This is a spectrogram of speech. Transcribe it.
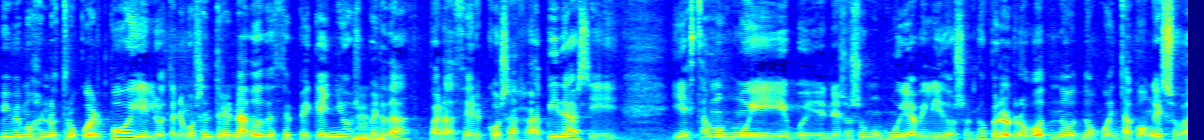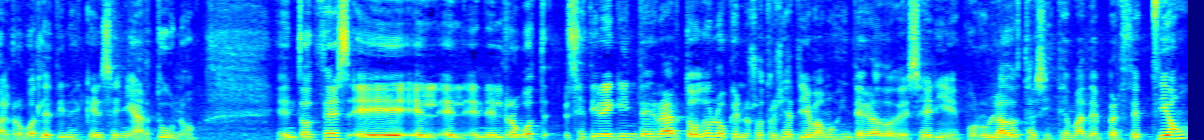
vivimos en nuestro cuerpo y lo tenemos entrenado desde pequeños, ¿verdad? Para hacer cosas rápidas y, estamos muy, en eso somos muy habilidosos, ¿no? Pero el robot no, no, cuenta con eso, al robot le tienes que enseñar tú, ¿no? Entonces, eh, en el robot se tiene que integrar todo lo que nosotros ya llevamos integrado de serie. Por un lado está el sistema de percepción,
